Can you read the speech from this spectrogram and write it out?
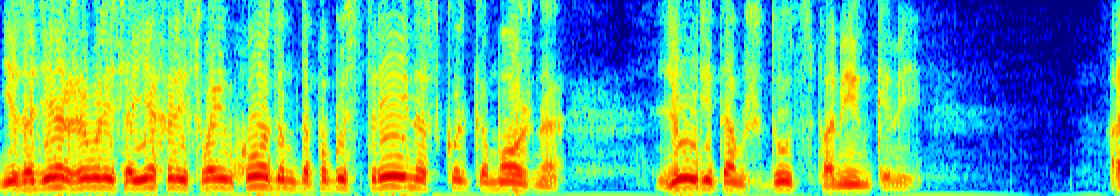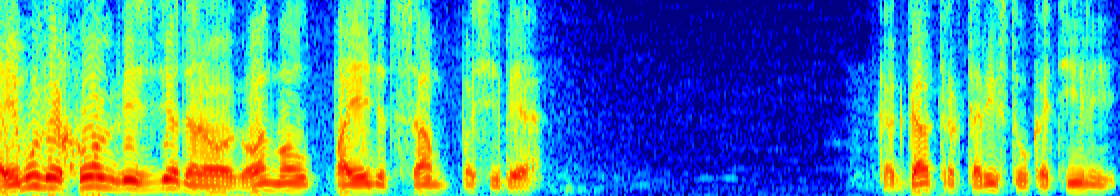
не задерживались, а ехали своим ходом, да побыстрее, насколько можно — Люди там ждут с поминками. А ему верхом везде дорога, он, мол, поедет сам по себе. Когда трактористы укатили,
